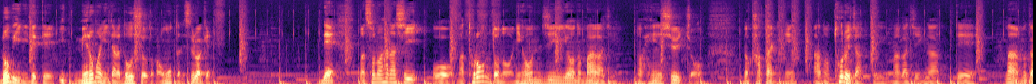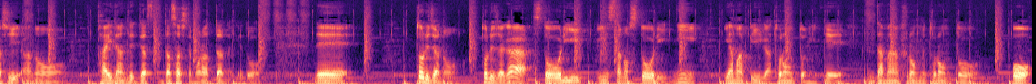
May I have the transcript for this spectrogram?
ロビーに出て目の前にいたらどうしようとか思ったりするわけ。で、まあ、その話を、まあ、トロントの日本人用のマガジンの編集長の方にね、あのトルジャっていうマガジンがあって、まあ、昔、あの対談で出させてもらったんだけど、で、トルジャのトルジャがストーリーインスタのストーリーにヤマピーがトロントにいてダマンフロムトロントを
